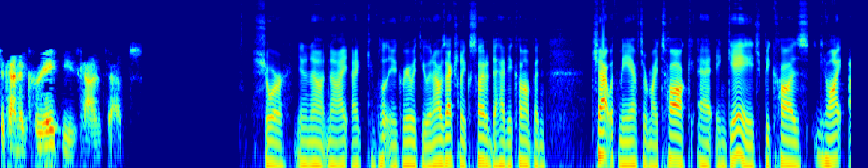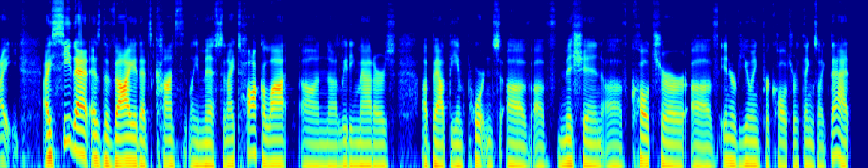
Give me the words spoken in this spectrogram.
to kind of create these concepts. Sure, you know, no, I, I completely agree with you, and I was actually excited to have you come up and chat with me after my talk at Engage because you know I, I I see that as the value that's constantly missed, and I talk a lot on uh, Leading Matters about the importance of of mission, of culture, of interviewing for culture, things like that,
